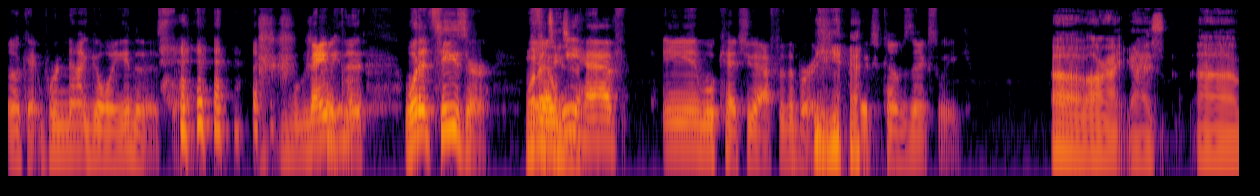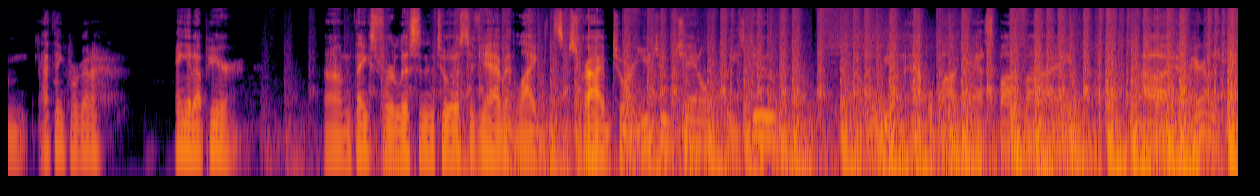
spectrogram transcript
Okay, we're not going into this. though. Maybe what a teaser. What so a we have, and we'll catch you after the break, yeah. which comes next week. Um, all right, guys. Um, I think we're gonna hang it up here. Um, thanks for listening to us. If you haven't liked and subscribed to our YouTube channel, please do. Uh, we'll be on Apple Podcast, Spotify. Uh, apparently,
